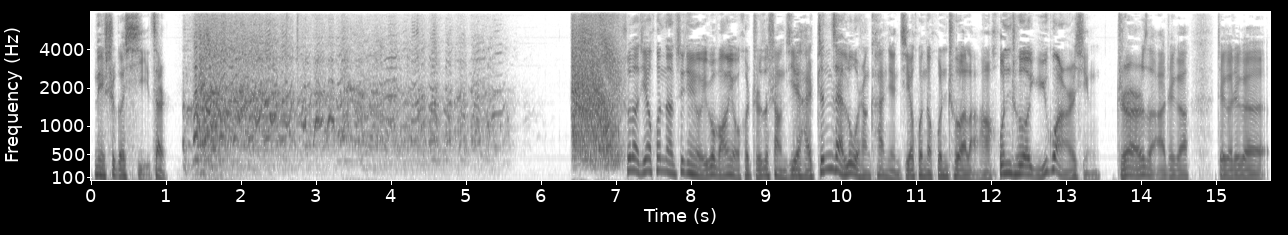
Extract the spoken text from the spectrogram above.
那是个喜字儿。说到结婚呢，最近有一个网友和侄子上街，还真在路上看见结婚的婚车了啊！婚车鱼贯而行，侄儿子啊，这个这个这个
